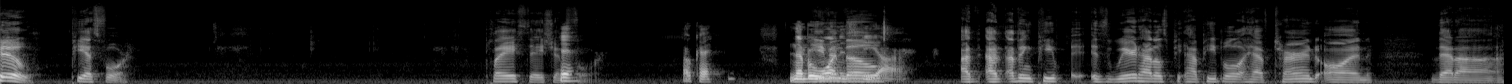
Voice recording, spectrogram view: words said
two, PS4. PlayStation Yeah. 4. Okay. Number Even one is though- VR. I, I, I think people. It's weird how those how people have turned on that uh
